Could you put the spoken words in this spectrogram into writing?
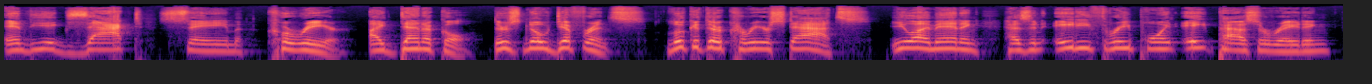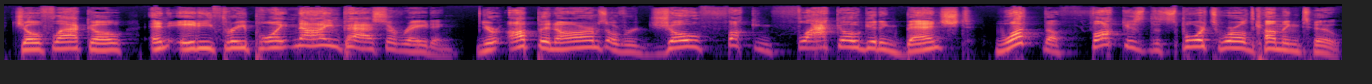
and the exact same career. Identical. There's no difference. Look at their career stats. Eli Manning has an 83.8 passer rating, Joe Flacco, an 83.9 passer rating. You're up in arms over Joe fucking Flacco getting benched? What the fuck is the sports world coming to?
